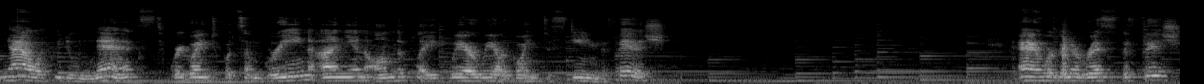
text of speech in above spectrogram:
Now what we do next, we're going to put some green onion on the plate where we are going to steam the fish. And we're gonna rest the fish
